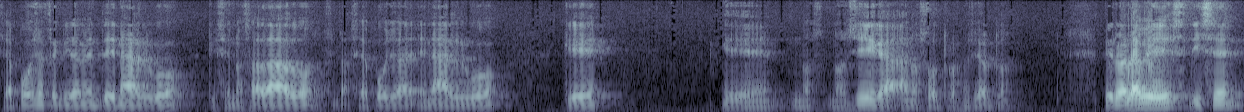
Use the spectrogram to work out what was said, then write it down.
se apoya efectivamente en algo que se nos ha dado, se apoya en algo que eh, nos, llega a nosotros, ¿no es cierto? Pero a la vez, dice,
